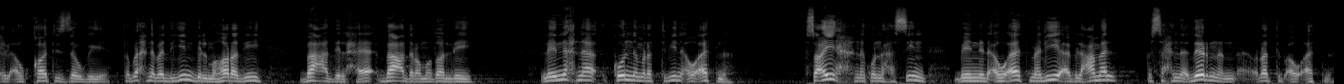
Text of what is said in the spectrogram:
الأوقات الزوجية. طب إحنا بادئين بالمهارة دي بعد الحياة بعد رمضان ليه؟ لأن إحنا كنا مرتبين أوقاتنا صحيح إحنا كنا حاسين بإن الأوقات مليئة بالعمل بس إحنا قدرنا نرتب أوقاتنا.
